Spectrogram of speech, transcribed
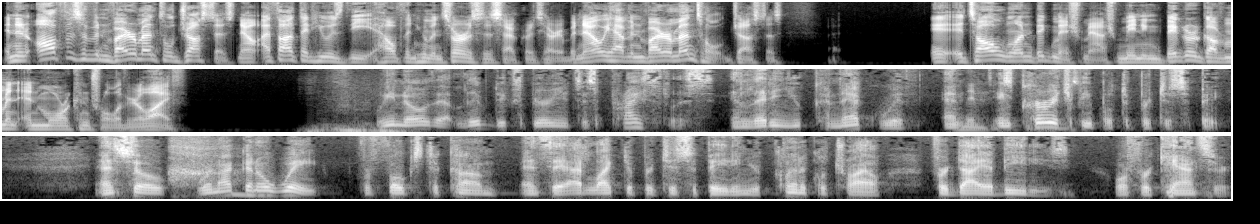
in an Office of Environmental Justice. Now, I thought that he was the Health and Human Services Secretary, but now we have Environmental Justice. It's all one big mishmash, meaning bigger government and more control of your life. We know that lived experience is priceless in letting you connect with and encourage people to participate. And so we're not going to wait for folks to come and say, I'd like to participate in your clinical trial for diabetes or for cancer.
